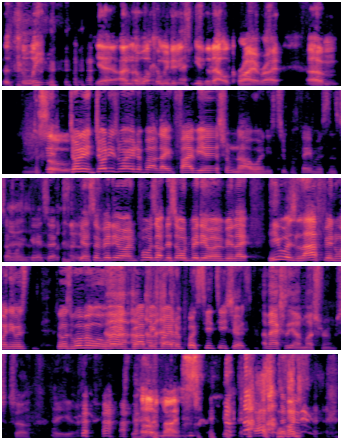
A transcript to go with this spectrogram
The, laughing. the way, yeah, I know. What can we do? It's either that or cry, right? Um, I so Johnny Johnny's worried about like five years from now when he's super famous and someone gets a gets a video and pulls up this old video and be like, he was laughing when he was those women were No, wearing I- grab me I- by I- the pussy t-shirts. I'm actually on mushrooms, so there you go. oh, nice. That's What? his-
